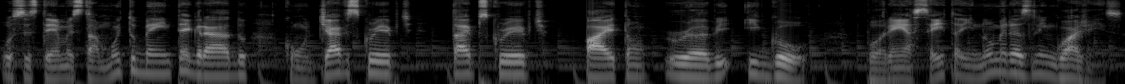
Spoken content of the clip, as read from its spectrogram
O sistema está muito bem integrado com JavaScript, TypeScript, Python, Ruby e Go, porém aceita inúmeras linguagens.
